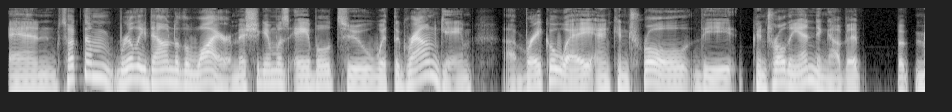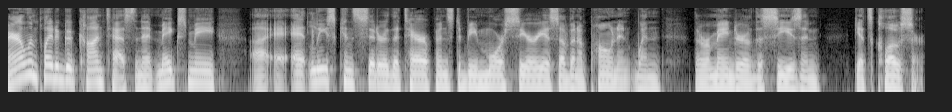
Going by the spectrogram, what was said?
and took them really down to the wire. Michigan was able to, with the ground game, uh, break away and control the control the ending of it. But Maryland played a good contest, and it makes me uh, at least consider the Terrapins to be more serious of an opponent when the remainder of the season gets closer.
